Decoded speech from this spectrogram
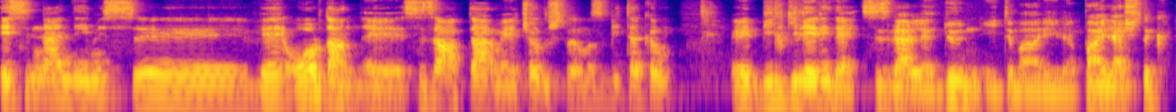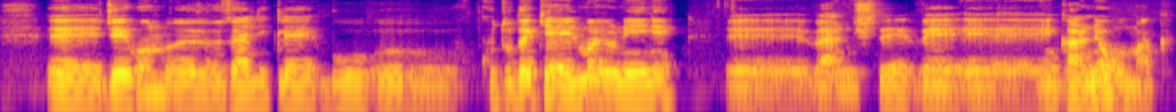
esinlendiğimiz, eee, ve oradan, eee, size aktarmaya çalıştığımız birtakım, eee, bilgileri de sizlerle dün itibariyle paylaştık. Eee, Ceyhun, eee, özellikle bu, uuu, kutudaki elma örneğini, eee, vermişti ve, eee, enkarne olmak,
